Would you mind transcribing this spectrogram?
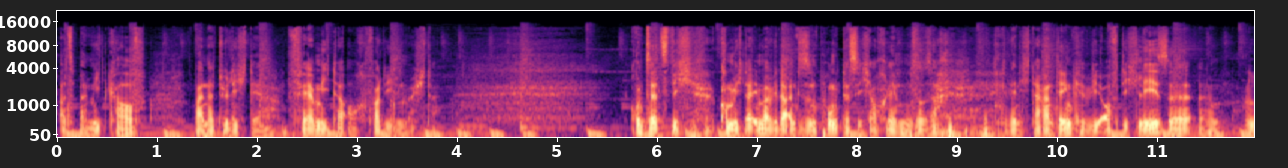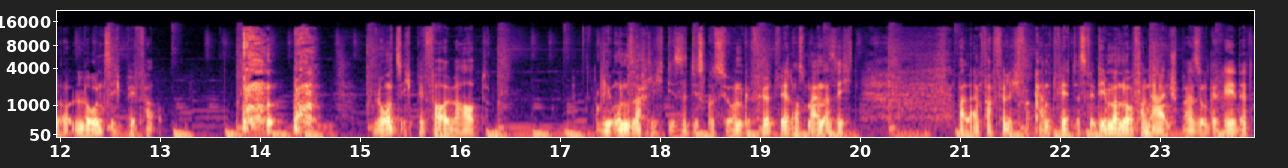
als beim Mietkauf, weil natürlich der Vermieter auch verdienen möchte grundsätzlich komme ich da immer wieder an diesen Punkt, dass ich auch eben so sage, wenn ich daran denke, wie oft ich lese, äh, lohnt sich PV lohnt sich PV überhaupt? Wie unsachlich diese Diskussion geführt wird aus meiner Sicht, weil einfach völlig verkannt wird. Es wird immer nur von der Einspeisung geredet.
